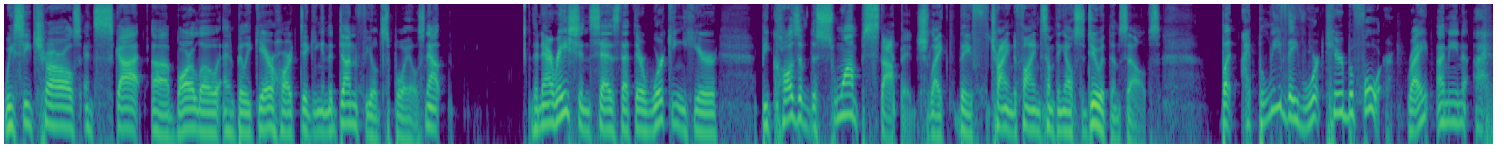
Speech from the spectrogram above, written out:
we see Charles and Scott uh, Barlow and Billy Gerhardt digging in the Dunfield spoils. Now, the narration says that they're working here because of the swamp stoppage, like they are trying to find something else to do with themselves. But I believe they've worked here before, right? I mean, I,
